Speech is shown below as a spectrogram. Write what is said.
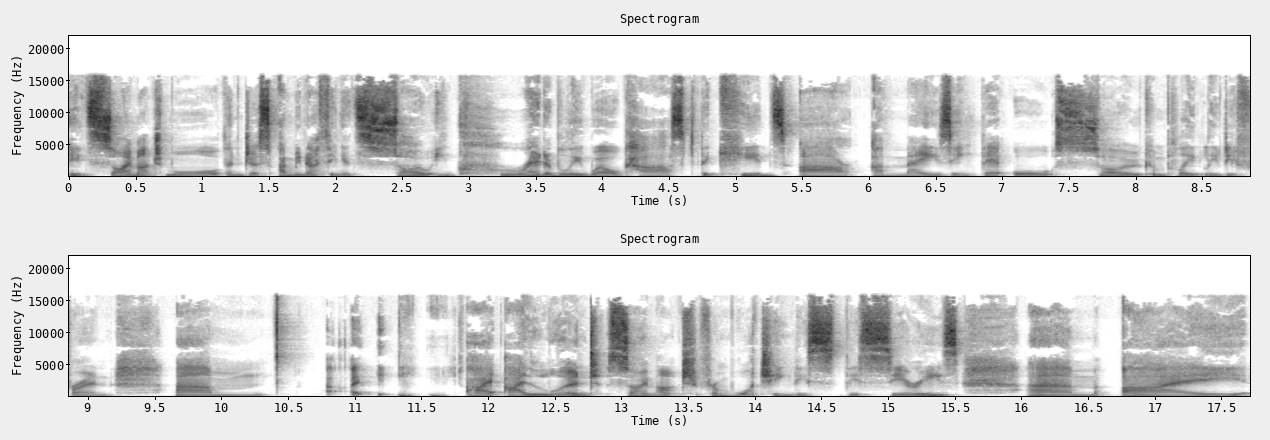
it's so much more than just. I mean, I think it's so incredibly well cast. The kids are amazing. They're all so completely different. Um, I, I, learned so much from watching this this series. Um, I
